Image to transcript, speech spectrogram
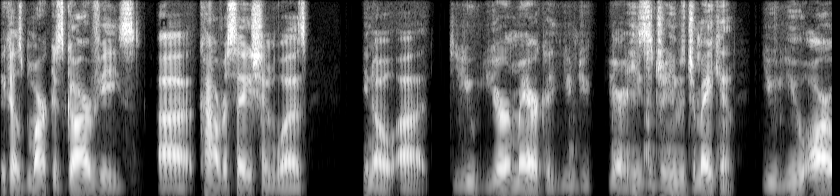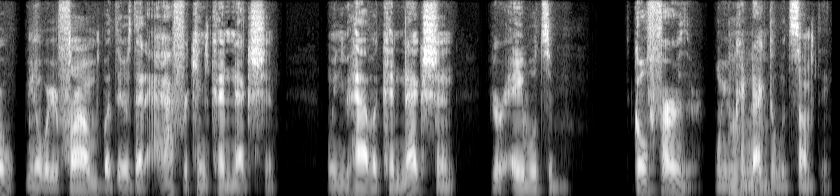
Because Marcus Garvey's uh, conversation was, you know, uh, you you're America. You, you you're he's a, he was Jamaican. You you are you know where you're from, but there's that African connection. When you have a connection, you're able to go further when you're Mhm. connected with something.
